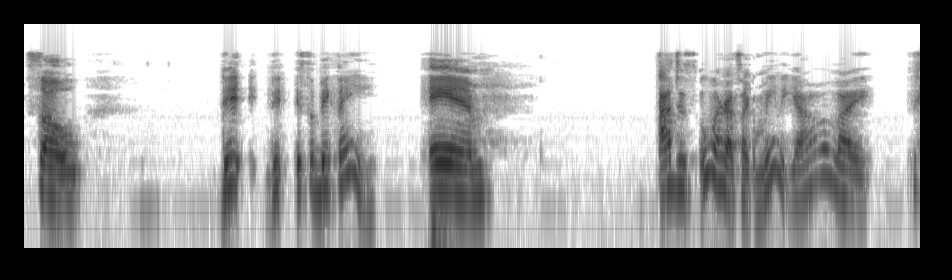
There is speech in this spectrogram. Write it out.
So it's a big thing. And I just, oh, I gotta take a minute, y'all. Like,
